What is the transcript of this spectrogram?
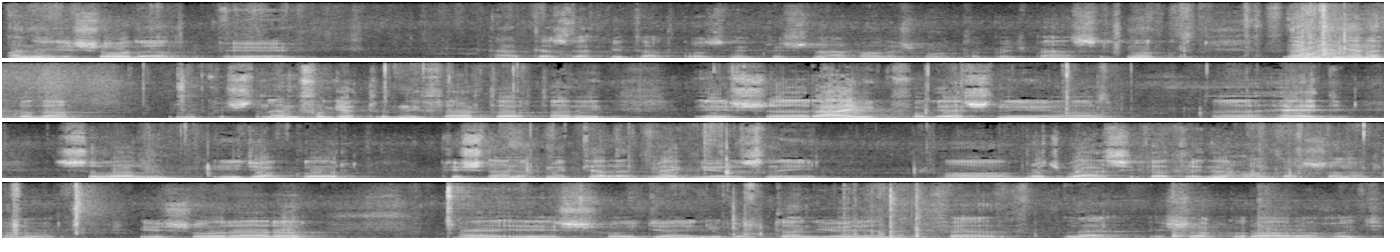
Anya oda, ő elkezdett vitatkozni Krisnával, és mondta Básziknak, hogy nem menjenek oda, Krishna nem fogja tudni feltartani, és rájuk fog esni a, a hegy, szóval így akkor Krishnának meg kellett meggyőzni a Brajbászikat, hogy ne hallgassanak a jósórára, és hogy nyugodtan jöjjenek fel le, és akkor arra, hogy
